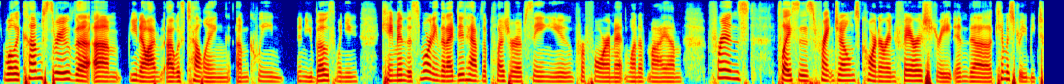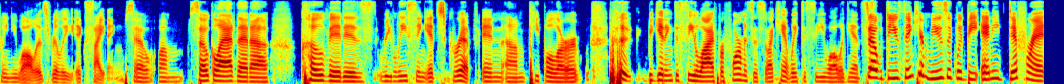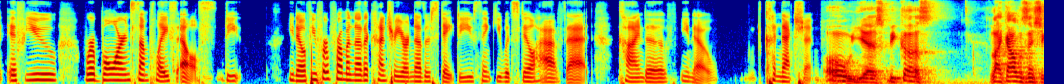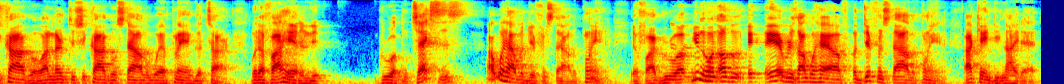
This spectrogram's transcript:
Well, it comes through the, um, you know, I, I was telling um, Queen and you both when you came in this morning that I did have the pleasure of seeing you perform at one of my um, friends' places, Frank Jones Corner in Farish Street, and the chemistry between you all is really exciting. So I'm um, so glad that uh, COVID is releasing its grip and um, people are beginning to see live performances. So I can't wait to see you all again. So, do you think your music would be any different if you were born someplace else? Do you, you know, if you were from another country or another state, do you think you would still have that kind of, you know, connection? Oh, yes, because like I was in Chicago, I learned the Chicago style of way of playing guitar. But if I had a grew up in Texas, I would have a different style of playing. If I grew up, you know, in other areas, I would have a different style of playing. I can't deny that.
